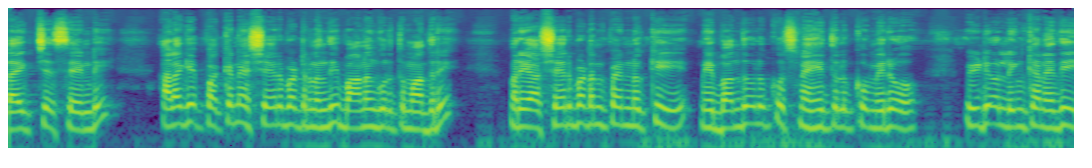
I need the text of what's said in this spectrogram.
లైక్ చేసేయండి. అలాగే పక్కనే షేర్ బటన్ ఉంది బాణం గుర్తు మాదిరి. మరి ఆ షేర్ బటన్ పైన నొక్కి మీ బంధువులకు స్నేహితులకు మీరు వీడియో లింక్ అనేది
